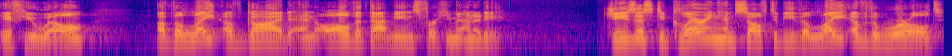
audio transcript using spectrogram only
if you will, of the light of God and all that that means for humanity. Jesus declaring himself to be the light of the world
